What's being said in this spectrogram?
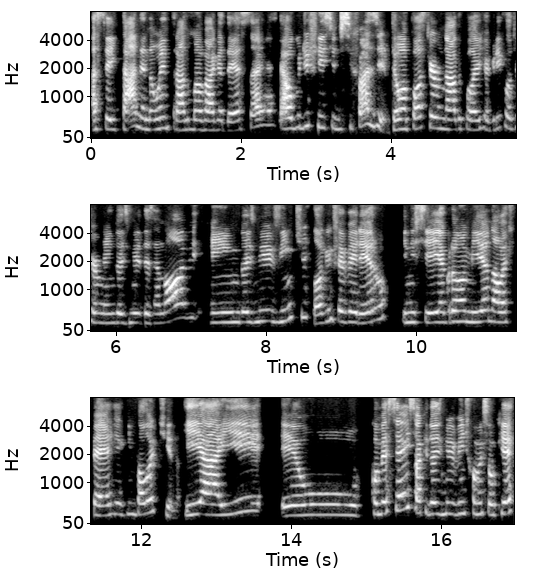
aceitar, né, não entrar numa vaga dessa é, é algo difícil de se fazer. Então, após terminar o colégio agrícola, eu terminei em 2019, em 2020, logo em fevereiro, iniciei agronomia na UFPR aqui em Palotina. E aí eu comecei, só que 2020 começou o quê?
